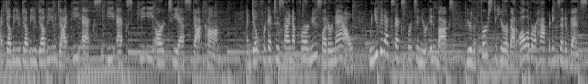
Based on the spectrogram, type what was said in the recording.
at www.exexperts.com. And don't forget to sign up for our newsletter now. When you get X Experts in your inbox, you're the first to hear about all of our happenings at events,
